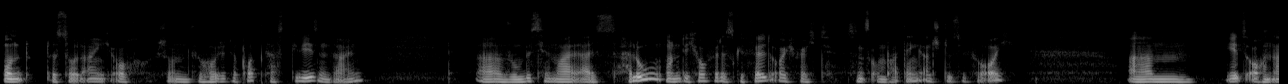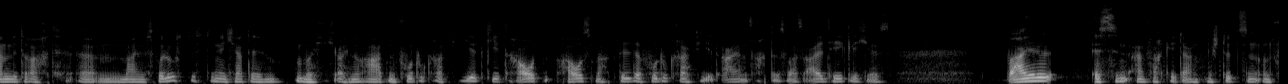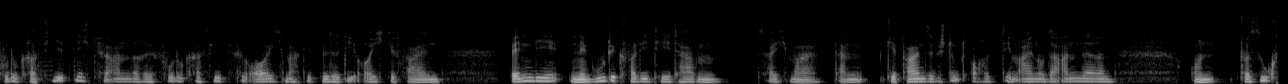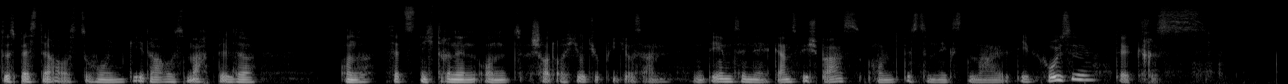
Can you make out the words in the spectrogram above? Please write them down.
und das soll eigentlich auch schon für heute der Podcast gewesen sein. Äh, so ein bisschen mal als Hallo und ich hoffe, das gefällt euch. Vielleicht sind es auch ein paar Denkanstöße für euch. Ähm, jetzt auch in Anbetracht ähm, meines Verlustes, den ich hatte, möchte ich euch nur raten, fotografiert, geht raus, macht Bilder, fotografiert einfach das, was alltäglich ist. Weil es sind einfach Gedankenstützen und fotografiert nicht für andere, fotografiert für euch, macht die Bilder, die euch gefallen. Wenn die eine gute Qualität haben, sag ich mal, dann gefallen sie bestimmt auch dem einen oder anderen und versucht das Beste rauszuholen. Geht raus, macht Bilder und setzt nicht drinnen und schaut euch YouTube-Videos an. In dem Sinne ganz viel Spaß und bis zum nächsten Mal. Liebe Grüße, der Chris.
